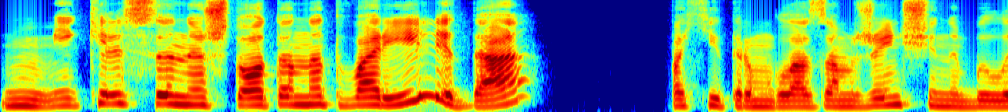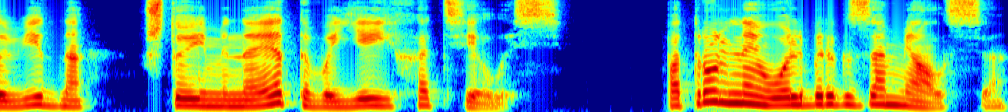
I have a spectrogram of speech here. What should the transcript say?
«Микельсоны что-то натворили, да?» По хитрым глазам женщины было видно, что именно этого ей хотелось. Патрульный Ольберг замялся.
